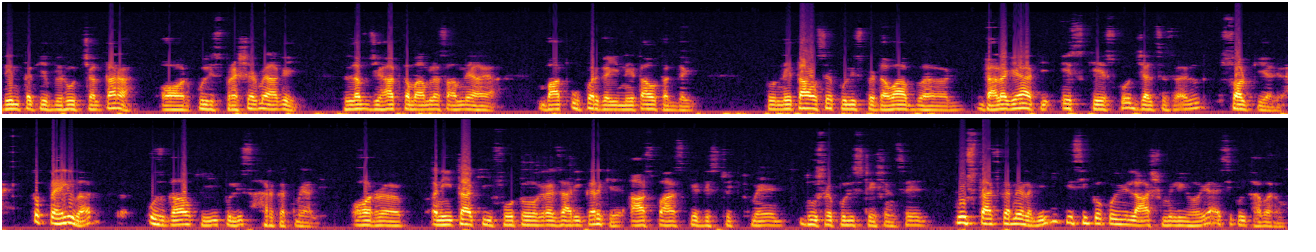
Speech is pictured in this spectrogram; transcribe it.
दिन तक ये विरोध चलता रहा और पुलिस प्रेशर में आ गई। लव जिहाद का मामला सामने आया, बात ऊपर गई, नेताओं तक गई। तो नेताओं से पुलिस पर दबाव डाला गया कि इस केस को जल्द से जल्द सॉल्व किया जाए। तो पहली बार उस गाँव की पुलिस हरकत में आ गई और अनीता की फ़ोटो वगैरह जारी करके आसपास के डिस्ट्रिक्ट में दूसरे पुलिस स्टेशन से पूछताछ करने लगी कि किसी को कोई लाश मिली हो या ऐसी कोई खबर हो।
